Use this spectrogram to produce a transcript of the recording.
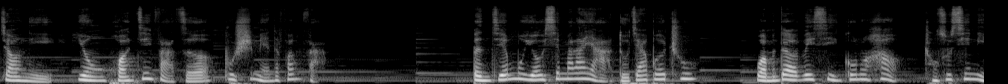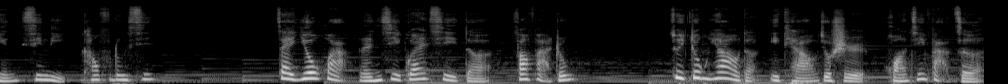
教你用黄金法则不失眠的方法。本节目由喜马拉雅独家播出。我们的微信公众号“重塑心灵心理康复中心”在优化人际关系的方法中。最重要的一条就是黄金法则，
